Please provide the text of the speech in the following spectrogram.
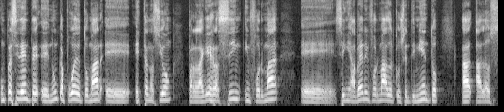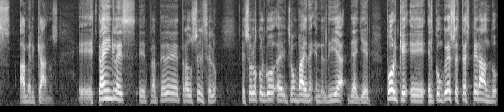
Un presidente nunca puede tomar esta nación para la guerra sin informar, sin haber informado el consentimiento a, los americanos. está en inglés, traté de traducírselo, eso lo colgó John Biden en el día de ayer, porque el Congreso está esperando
